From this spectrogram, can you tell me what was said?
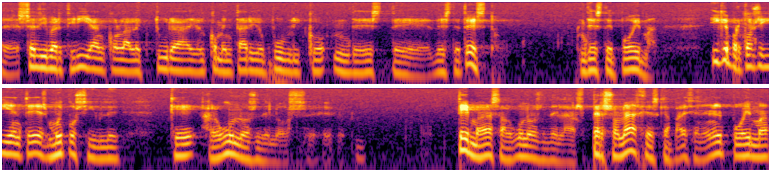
eh, se divertirían con la lectura y el comentario público de este, de este texto, de este poema, y que por consiguiente es muy posible que algunos de los temas, algunos de los personajes que aparecen en el poema,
